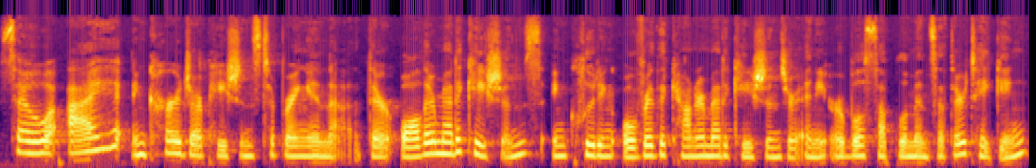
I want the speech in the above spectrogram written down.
So, I encourage our patients to bring in their all their medications, including over-the-counter medications or any herbal supplements that they're taking.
